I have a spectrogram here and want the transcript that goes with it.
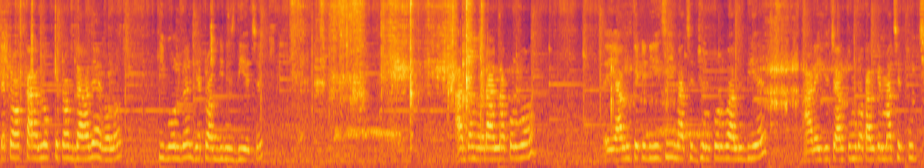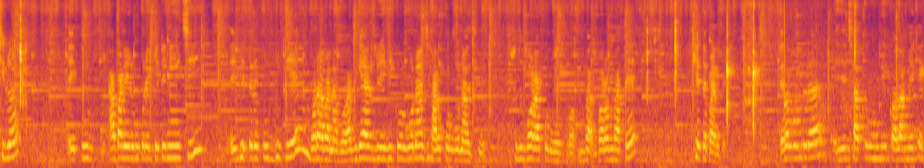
তা টক লোককে টক দেওয়া যায় বলো? কি বলবে যে টক জিনিস দিয়েছে? আর দেখো রান্না করব। এই আলু কেটে নিয়েছি, মাছের ঝোল করব আলু দিয়ে। আর এই যে চাল কুমড়ো কালকের মাছের পুর ছিল, এই পুর আবার এরকম করে কেটে নিয়েছি। এই ভেতরে পুর ঢুকিয়ে বড়া বানাবো। আজকে আর গ্রেভি করব না, ঝাল করব না আজকে। শুধু বড়া করব গরম ভাতে খেতে পারবে। এবার বন্ধুরা, এই যে ছাতু মুড়ি, কলা মেখে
